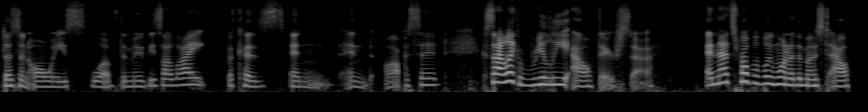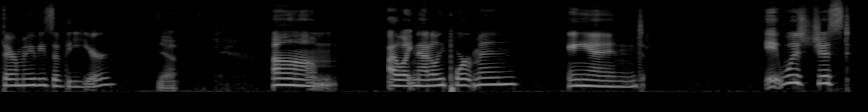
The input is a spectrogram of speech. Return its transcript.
doesn't always love the movies I like because and and opposite because I like really out there stuff, and that's probably one of the most out there movies of the year. Yeah. Um, I like Natalie Portman, and it was just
